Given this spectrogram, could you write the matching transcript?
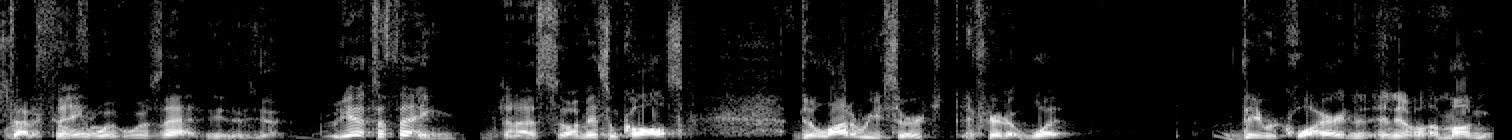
is that a that thing? from? What, was that? yeah. Yeah, it's a thing. And I, so I made some calls, did a lot of research, and figured out what they required. And, and, you know, among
